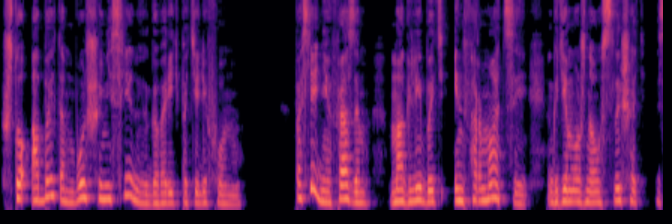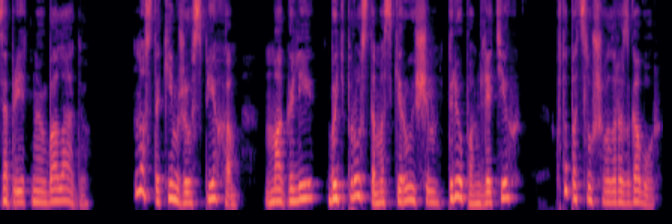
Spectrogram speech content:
что об этом больше не следует говорить по телефону. Последние фразы могли быть информацией, где можно услышать запретную балладу. Но с таким же успехом могли быть просто маскирующим трепом для тех, кто подслушивал разговор.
